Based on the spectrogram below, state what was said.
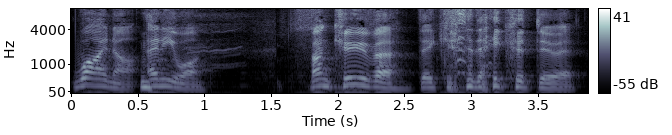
Why not? Anyone. Vancouver, they could, they could do it.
